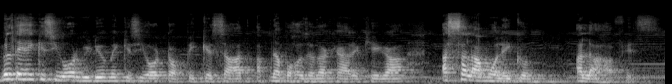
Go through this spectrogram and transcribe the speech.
मिलते हैं किसी और वीडियो में, किसी और टॉपिक के साथ। अपना बहुत ज़्यादा ख्याल रखिएगा। असलकम अल्लाह हाफिज़।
